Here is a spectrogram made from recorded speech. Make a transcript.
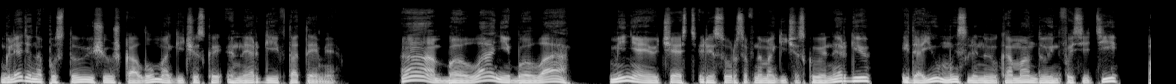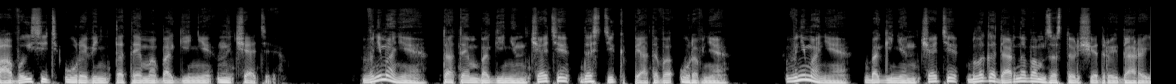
глядя на пустующую шкалу магической энергии в тотеме. «А, была не была». Меняю часть ресурсов на магическую энергию и даю мысленную команду инфосети повысить уровень тотема богини Нчати. Внимание! Тотем богини Нчати достиг пятого уровня. Внимание! Богиня Нчати благодарна вам за столь щедрые дары.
